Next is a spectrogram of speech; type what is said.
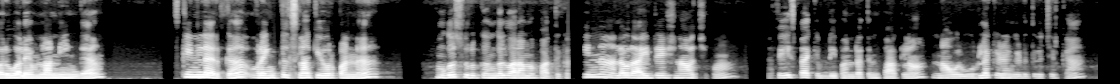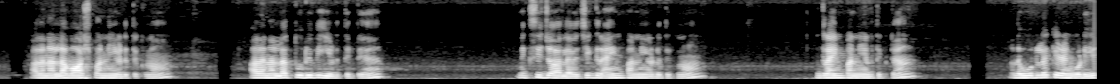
கருவலயம்லாம் நீங்க. ஸ்கின்னில் இருக்க wrinkles-லாம் க்யூர் பண்ண முக சுருக்கங்கள் வராமல் பார்த்துக்க ஸ்கின்னை நல்லா ஒரு ஹைட்ரேஷனாக வச்சுக்கும். ஃபேஸ் பேக் எப்படி பண்ணுறதுன்னு பார்க்கலாம் நான் ஒரு உருளைக்கிழங்கு எடுத்து வச்சுருக்கேன். அதை நல்லா வாஷ் பண்ணி எடுத்துக்கணும். அதை நல்லா துருவி எடுத்துட்டு மிக்ஸி ஜாரில் வச்சு கிரைண்ட் பண்ணி எடுத்துக்கணும். கிரைண்ட் பண்ணி எடுத்துக்கிட்டேன். அந்த உருளைக்கிழங்குடைய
